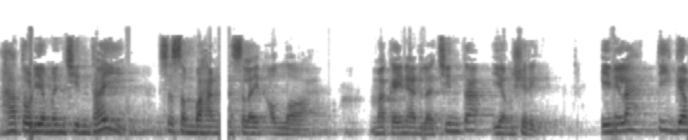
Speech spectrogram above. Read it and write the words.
atau dia mencintai sesembahan selain Allah maka ini adalah cinta yang syirik inilah tiga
